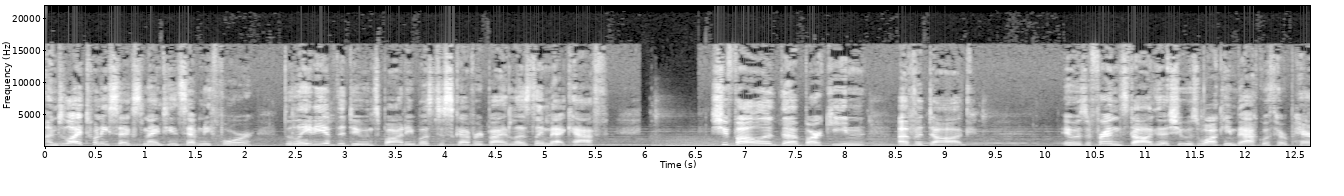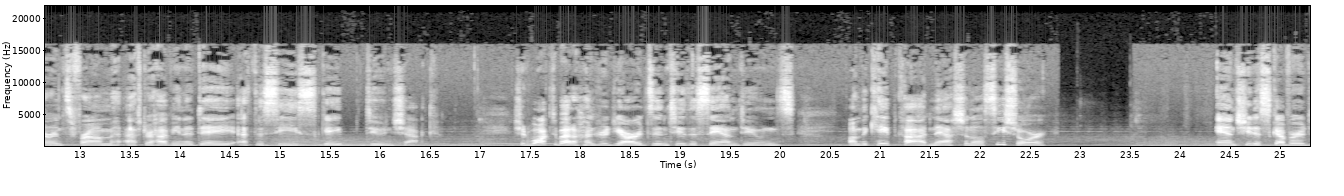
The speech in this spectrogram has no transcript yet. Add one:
On July 26, 1974, the Lady of the Dunes body was discovered by Leslie Metcalf. She followed the barking of a dog. It was a friend's dog that she was walking back with her parents from after having a day at the Seascape Dune Shack. She had walked about a hundred yards into the sand dunes on the Cape Cod National Seashore, and she discovered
